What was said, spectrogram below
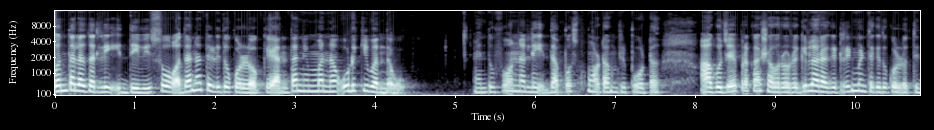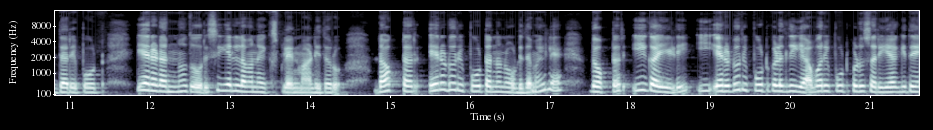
ಗೊಂದಲದಲ್ಲಿ ಇದ್ದೀವಿ, ಸೊ ಅದನ್ನು ತಿಳಿದುಕೊಳ್ಳೋಕೆ ಅಂತ ನಿಮ್ಮನ್ನು ಹುಡುಕಿ ಬಂದವು ಎಂದು ಫೋನ್ನಲ್ಲಿ ಇದ್ದ ಪೋಸ್ಟ್ ಮಾರ್ಟಮ್ ರಿಪೋರ್ಟ್ ಹಾಗೂ ಜಯಪ್ರಕಾಶ್ ಅವರು ರೆಗ್ಯುಲರ್ ಆಗಿ ಟ್ರೀಟ್ಮೆಂಟ್ ತೆಗೆದುಕೊಳ್ಳುತ್ತಿದ್ದ ರಿಪೋರ್ಟ್ ಎರಡನ್ನು ತೋರಿಸಿ ಎಲ್ಲವನ್ನು ಎಕ್ಸ್ಪ್ಲೇನ್ ಮಾಡಿದರು. ಡಾಕ್ಟರ್ ಎರಡು ರಿಪೋರ್ಟನ್ನು ನೋಡಿದ ಮೇಲೆ, ಡಾಕ್ಟರ್, ಈಗ ಹೇಳಿ, ಈ ಎರಡು ರಿಪೋರ್ಟ್ಗಳಲ್ಲಿ ಯಾವ ರಿಪೋರ್ಟ್ಗಳು ಸರಿಯಾಗಿದೆ?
